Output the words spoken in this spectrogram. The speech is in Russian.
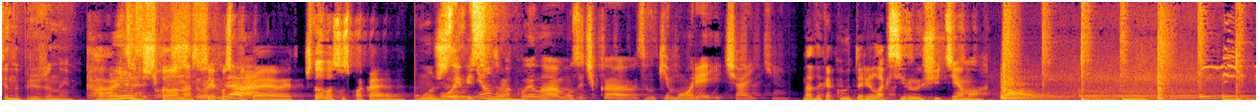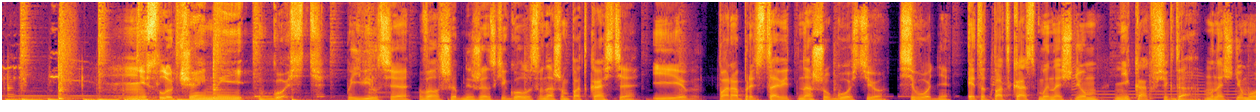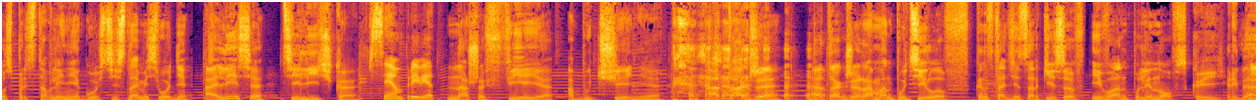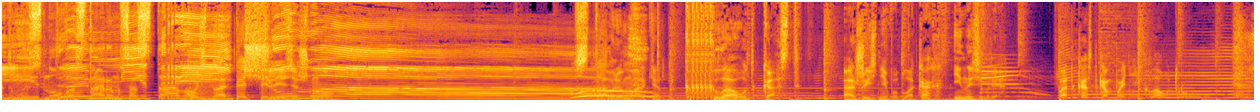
Все напряжены. Давайте. Музычка, Что нас что ли? всех Да. успокаивает? Что вас успокаивает? Мы уже Ой, меня записываем. успокоила музычка, звуки моря и чайки. Надо какую-то релаксирующую тему. Неслучайный гость. Появился волшебный женский голос в нашем подкасте, и пора представить нашу гостью сегодня. Этот подкаст мы начнем не как всегда, мы начнем его с представления гостей. С нами сегодня Олеся Теличка, Всем привет. наша фея обучения, а также, а также Роман Путилов, Константин Саркисов, Иван Полиновский. Ребят, мы снова старым составом. Кость, ну опять ты лезешь, ну. Ставлю маркер. Cloudcast. О жизни в облаках и на Земле. Подкаст компании Cloud.ru.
